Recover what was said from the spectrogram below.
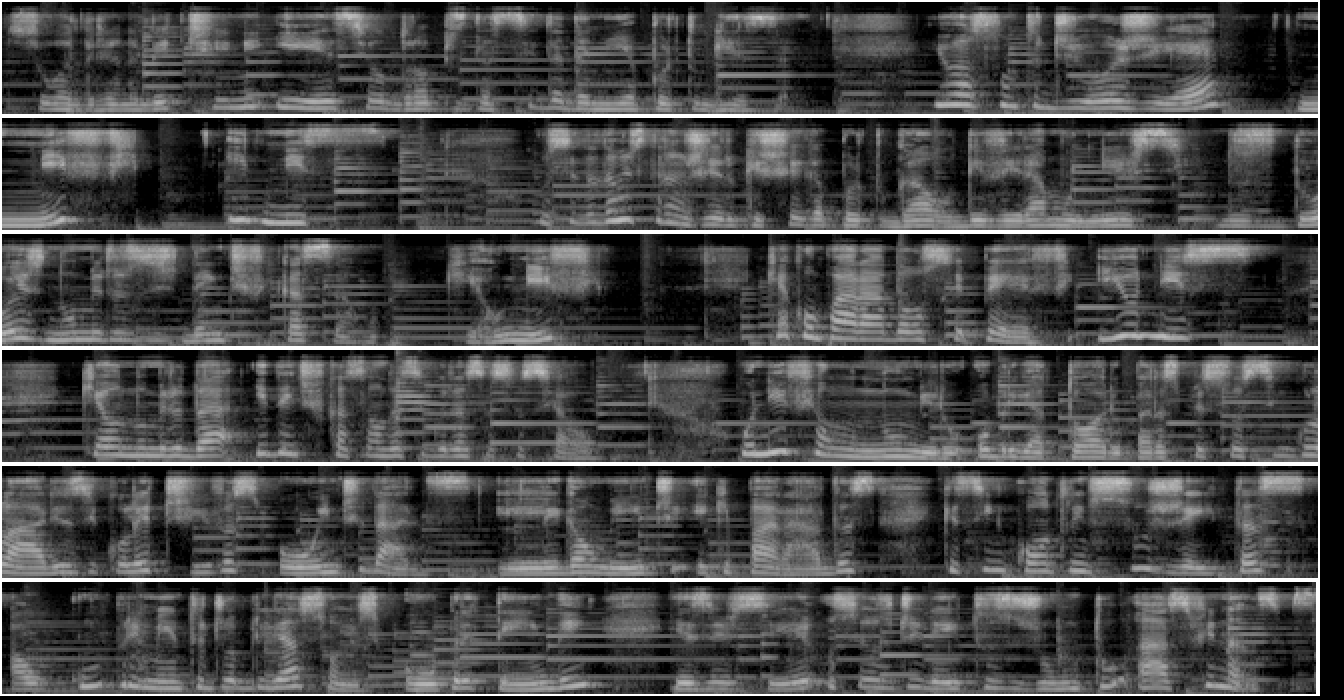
Sou Adriana Bettini e esse é o Drops da Cidadania Portuguesa. E o assunto de hoje é NIF e NIS. O cidadão estrangeiro que chega a Portugal deverá munir-se dos dois números de identificação, que é o NIF, que é comparado ao CPF, e o NIS, que é o número da identificação da Segurança Social. O NIF é um número obrigatório para as pessoas singulares e coletivas ou entidades legalmente equiparadas que se encontrem sujeitas ao cumprimento de obrigações ou pretendem exercer os seus direitos junto às finanças.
